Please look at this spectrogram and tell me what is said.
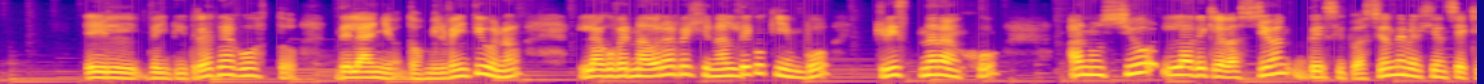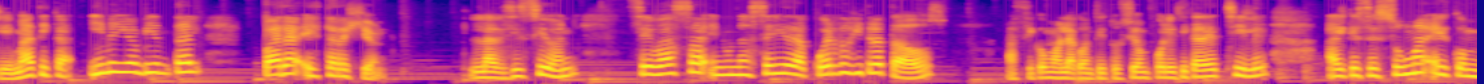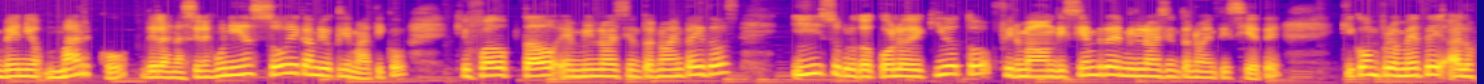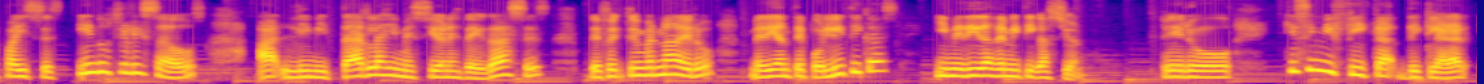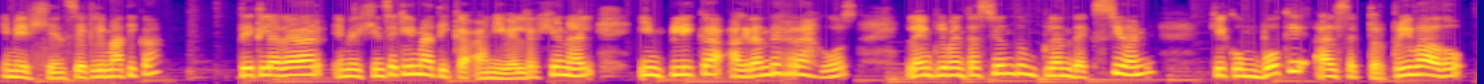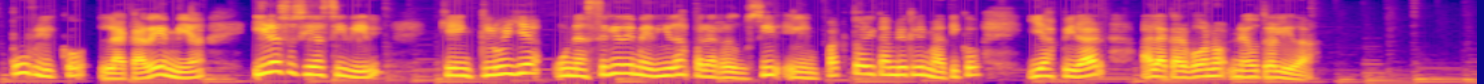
el 23 de agosto del año 2021, la gobernadora regional de Coquimbo, Cris Naranjo, anunció la declaración de situación de emergencia climática y medioambiental para esta región. La decisión se basa en una serie de acuerdos y tratados así como la Constitución Política de Chile, al que se suma el Convenio Marco de las Naciones Unidas sobre Cambio Climático, que fue adoptado en 1992, y su protocolo de Kioto, firmado en diciembre de 1997, que compromete a los países industrializados a limitar las emisiones de gases de efecto invernadero mediante políticas y medidas de mitigación. Pero, ¿Qué significa declarar emergencia climática? Declarar emergencia climática a nivel regional implica a grandes rasgos la implementación de un plan de acción que convoque al sector privado, público, la academia y la sociedad civil que incluya una serie de medidas para reducir el impacto del cambio climático y aspirar a la carbono neutralidad.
